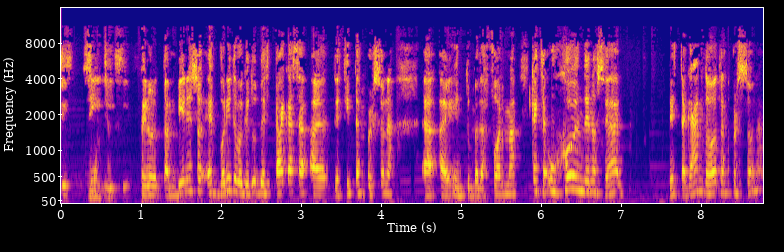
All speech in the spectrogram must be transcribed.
Entonces, sí, muchas. y- y- pero también eso es bonito porque tú destacas a, a distintas personas a- a- en tu plataforma. ¿Cachai? Un joven de no sé, destacando a otras personas.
